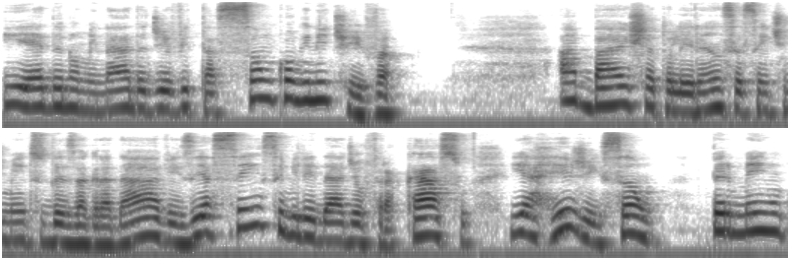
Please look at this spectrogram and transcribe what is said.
e é denominada de evitação cognitiva. A baixa tolerância a sentimentos desagradáveis e a sensibilidade ao fracasso e à rejeição permeiam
